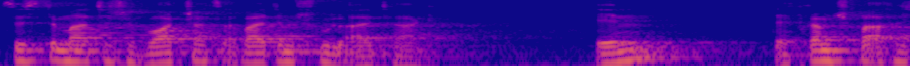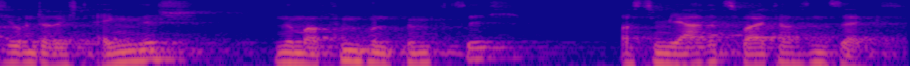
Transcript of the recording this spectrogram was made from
Systematische Wortschatzarbeit im Schulalltag. In Der fremdsprachliche Unterricht Englisch, Nummer 55 aus dem Jahre 2006.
